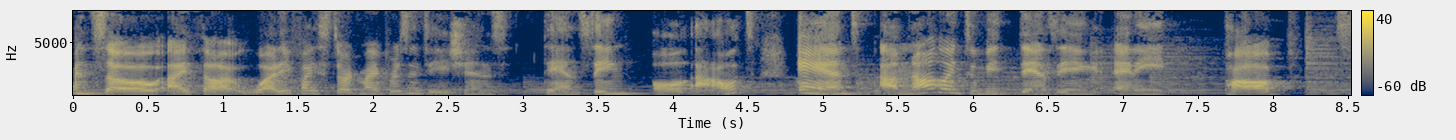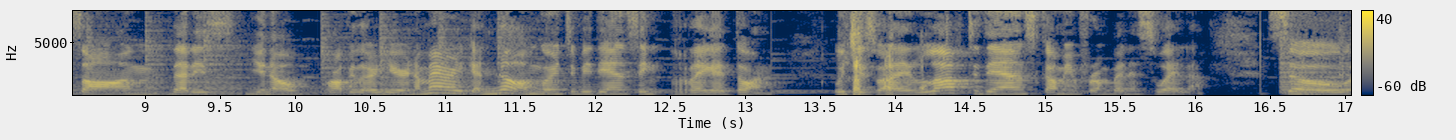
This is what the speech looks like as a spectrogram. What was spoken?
and so I thought, what if I start my presentations dancing all out? And I'm not going to be dancing any pop song that is, you know, popular here in America. No, I'm going to be dancing reggaeton, which is what I love to dance coming from Venezuela. So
